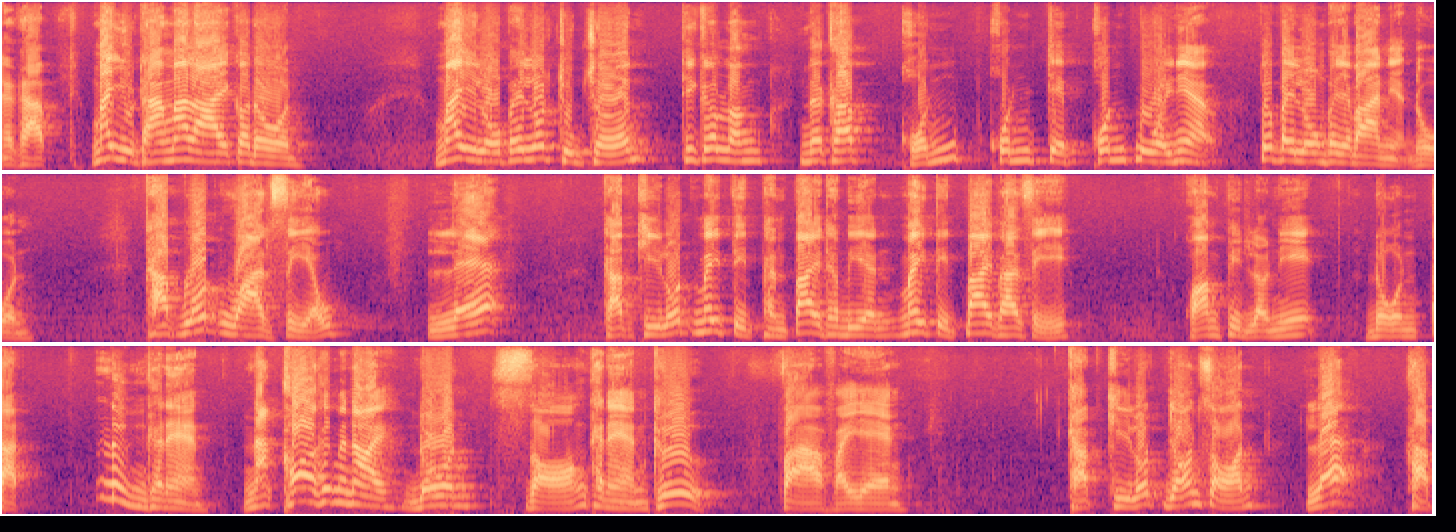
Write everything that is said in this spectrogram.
นะครับ ไม่อยู่ทางม้าลายก็โดน ไม่หลบให้รถฉุกเฉินที่กำลังนะครับ ขนคนเจ็บคนป่วยเนี่ยเพื่อไปโรงพยาบาลเนี่ยโดน ขับรถหวาดเสียว และขับขี่รถไม่ติดแผ่นป้ายทะเบียน ไม่ติดป้ายภาษี ความผิดเหล่านี้โดนตัด 1 คะแนน นักข้อขึ้นมาหน่อย โดน 2 คะแนนคือ ฝ่าไฟแดง ขับขี่รถย้อนสอน และขับ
